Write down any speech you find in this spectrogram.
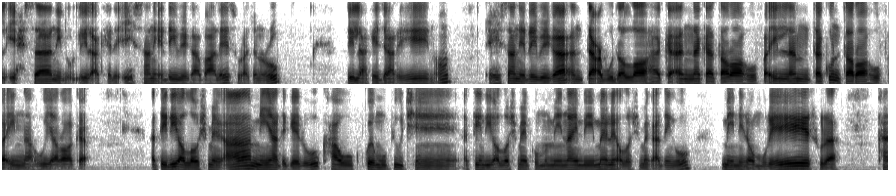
လ်အီဟ်ဆာနီလို့လေ့လာခဲ့တယ်အီဟ်ဆာနီအဓိပ္ပာယ်ကဘာလဲဆိုတာကျွန်တော်တို့လေ့လာခဲ့ကြတယ်နော်အီဟ်ဆာနီအဓိပ္ပာယ်ကအန်တအဘူဒလ္လာဟကအန်နကတရာဟူဖအင်လမ်တကွန်တရာဟူဖအင်နဟူယရာကအတေဒီအလ္လာဟ်ရှမြတ်အားမြင်ရတကယ်လို့ခါကိုကွယ်မှုပြုခြင်းအတင်းဒီအလ္လာဟ်ရှမြတ်ကိုမမြင်နိုင်ပေမဲ့လည်းအလ္လာဟ်ရှမြတ်ကအတင်းကိုမြင်နေတော်မူတယ်ဆိုတာခံ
